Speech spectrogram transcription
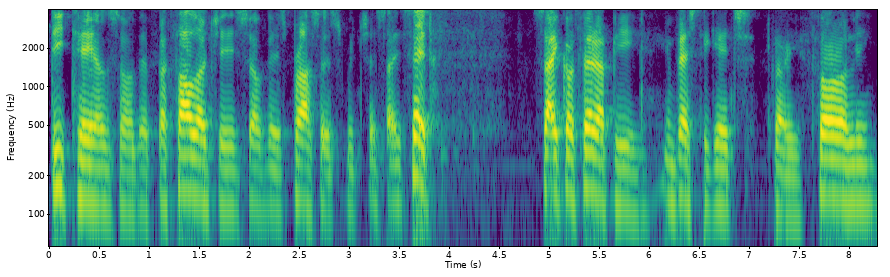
details or the pathologies of this process, which, as I said, Psychotherapy investigates very thoroughly.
